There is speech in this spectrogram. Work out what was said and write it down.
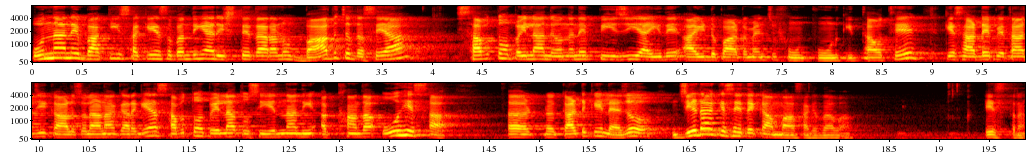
ਉਹਨਾਂ ਨੇ ਬਾਕੀ ਸਕੇ ਸੰਬੰਧੀਆਂ ਰਿਸ਼ਤੇਦਾਰਾਂ ਨੂੰ ਬਾਅਦ ਚ ਦੱਸਿਆ। ਸਭ ਤੋਂ ਪਹਿਲਾਂ ਨੇ ਉਹਨਾਂ ਨੇ ਪੀਜੀਆਈ ਦੇ ਆਈ ਡਿਪਾਰਟਮੈਂਟ ਚ ਫੋਨ ਫੋਨ ਕੀਤਾ ਉੱਥੇ ਕਿ ਸਾਡੇ ਪਿਤਾ ਜੀ ਕਾਲ ਚਲਾਣਾ ਕਰ ਗਿਆ। ਸਭ ਤੋਂ ਪਹਿਲਾਂ ਤੁਸੀਂ ਇਹਨਾਂ ਦੀਆਂ ਅੱਖਾਂ ਦਾ ਉਹ ਹਿੱਸਾ ਕੱਢ ਕੇ ਲੈ ਜਾਓ, ਜਿਹੜਾ ਕਿਸੇ ਦੇ ਕੰਮ ਆ ਸਕਦਾ ਵਾ। ਇਸ ਤਰ੍ਹਾਂ।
